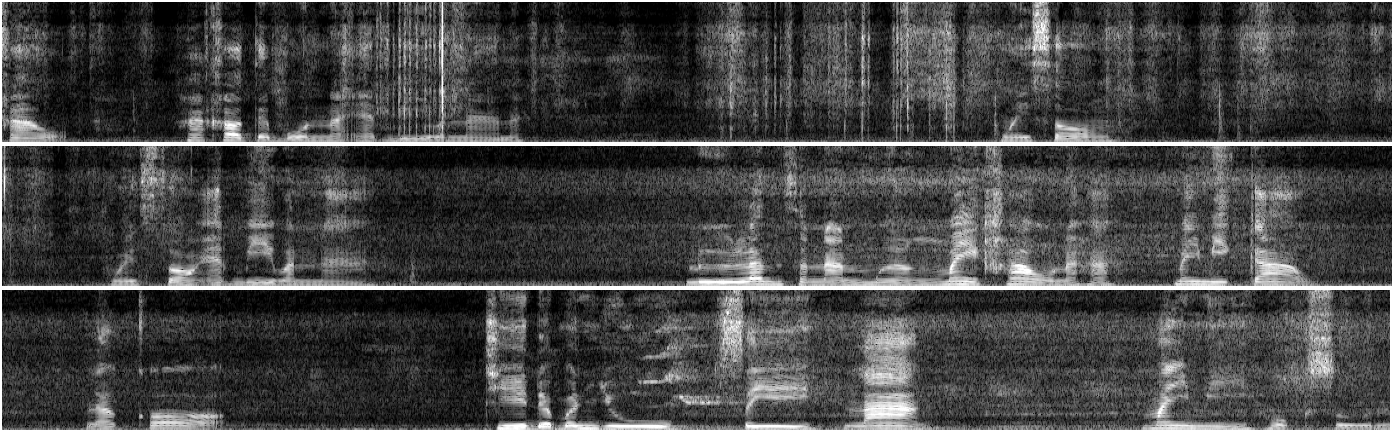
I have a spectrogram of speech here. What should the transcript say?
เข้า ถ้าเข้าแต่บนนะแอดบีวันนานะ หวยซอง หวยซองแอดบีวันนาลือลั่นสนันเมืองไม่เข้านะคะ ไม่มีเก้าแล้วก็ทีเดบันยูซีล่าง ไม่มีหกศูนย์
